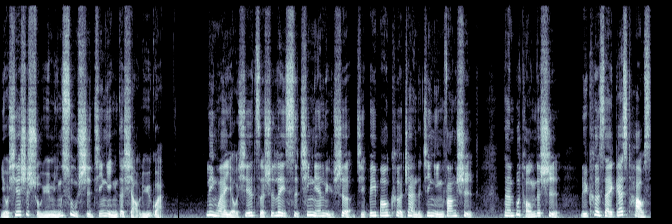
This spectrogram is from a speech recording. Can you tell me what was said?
有些是属于民宿式经营的小旅馆，另外有些则是类似青年旅社及背包客栈的经营方式。但不同的是，旅客在 guest house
